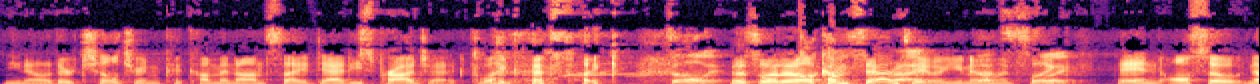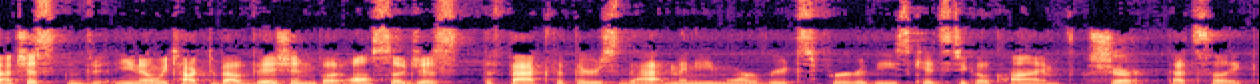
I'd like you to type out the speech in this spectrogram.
you know their children could come and onsight daddy's project. Like that's like totally. that's what it all comes down right. to, you know. That's it's like, like- and also not just you know we talked about vision, but also just the fact that there's that many more routes for these kids to go climb. Sure, That's like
